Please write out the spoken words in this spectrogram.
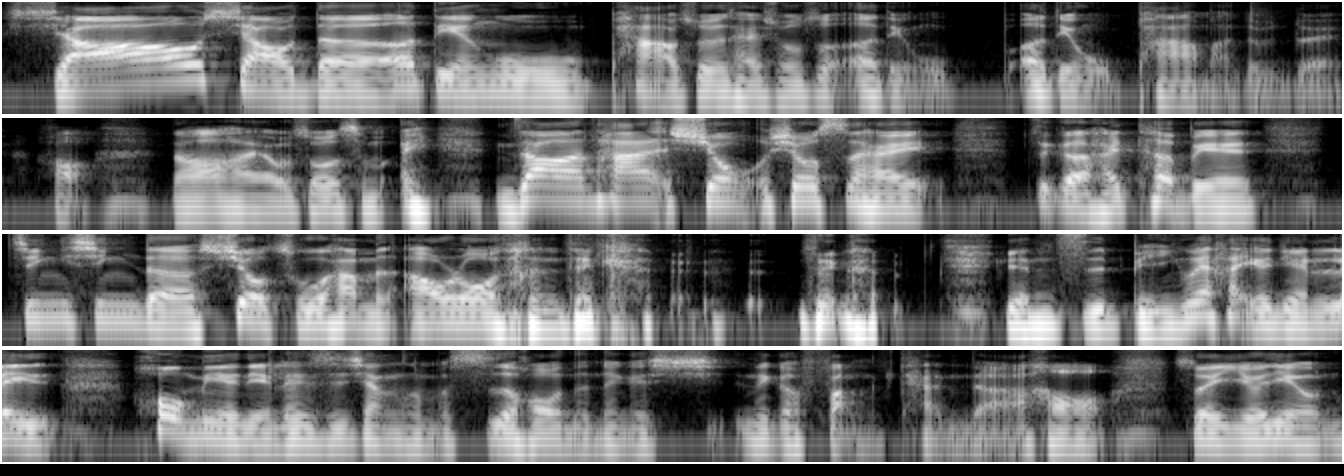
小小的二点五帕，所以才说说二点五。二点五帕嘛，对不对？好，然后还有说什么？哎，你知道他修修饰还这个还特别精心的秀出他们 o u r 的那个 那个原子笔，因为它有点类后面有点类似像什么事后的那个那个访谈的哈，所以有点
